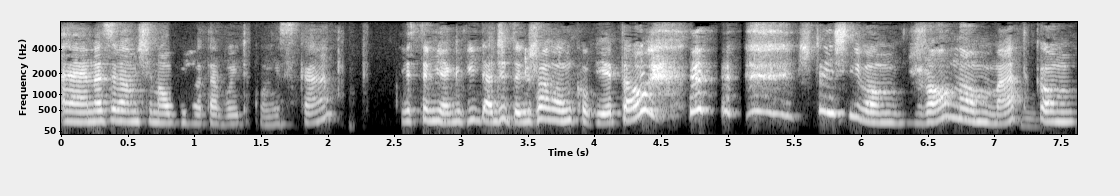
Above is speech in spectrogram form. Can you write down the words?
E, Nazywam się Małgorzata Wojtkuńska. Jestem, jak widać, dojrzałą kobietą, szczęśliwą żoną, matką.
